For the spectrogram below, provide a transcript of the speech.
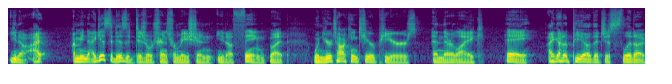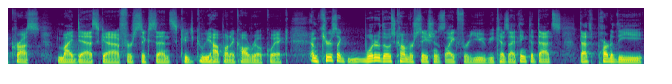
You know, I I mean, I guess it is a digital transformation, you know, thing, but when you're talking to your peers and they're like, "Hey, I got a PO that just slid across my desk uh, for 6sense. Could, could we hop on a call real quick? I'm curious, like, what are those conversations like for you? Because I think that that's that's part of the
